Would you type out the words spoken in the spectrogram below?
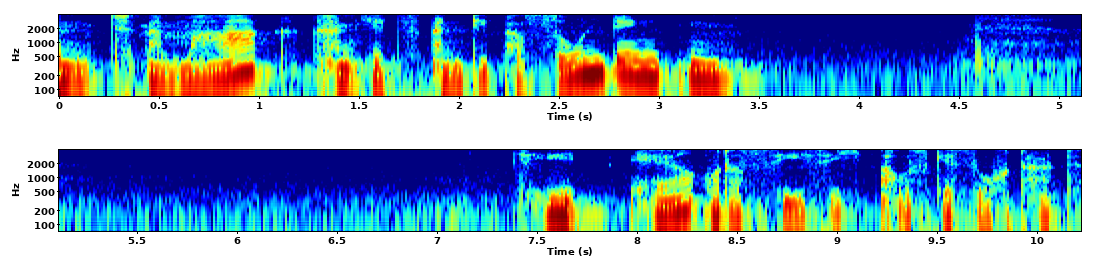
Und Marc kann jetzt an die Person denken, die er oder sie sich ausgesucht hat.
